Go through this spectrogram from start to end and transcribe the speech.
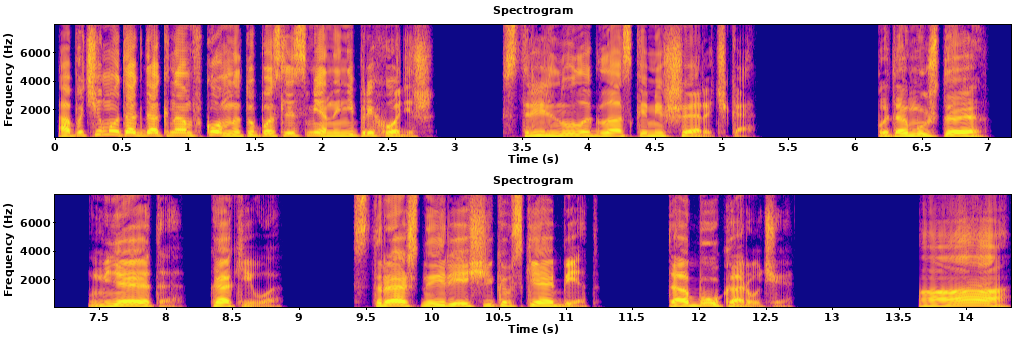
«А почему тогда к нам в комнату после смены не приходишь?» Стрельнула глазками Шерочка. «Потому что у меня это, как его? Страшный резчиковский обед. Табу, короче». А, -а,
